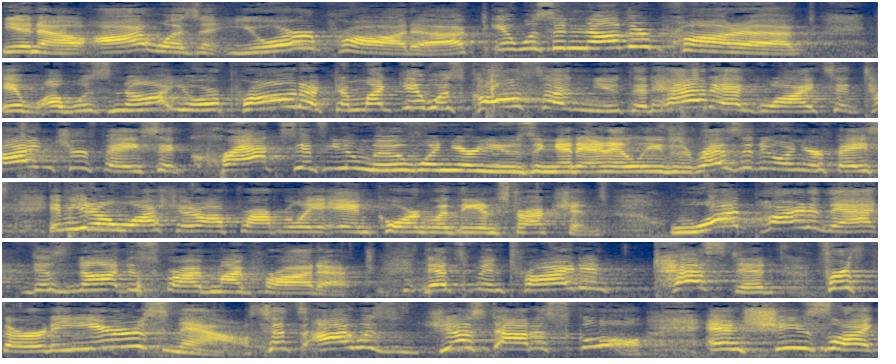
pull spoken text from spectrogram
you know, I wasn't your product. It was another product. It was not your product. I'm like, it was called Sudden Youth. It had egg whites. It tightens your face. It cracks if you move when you're using it, and it leaves residue on your face if you don't wash it off properly in accord with the instructions. What part of that does not describe my product? That's been tried and tested for 30 years now, since I was just out of school. And she's like,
